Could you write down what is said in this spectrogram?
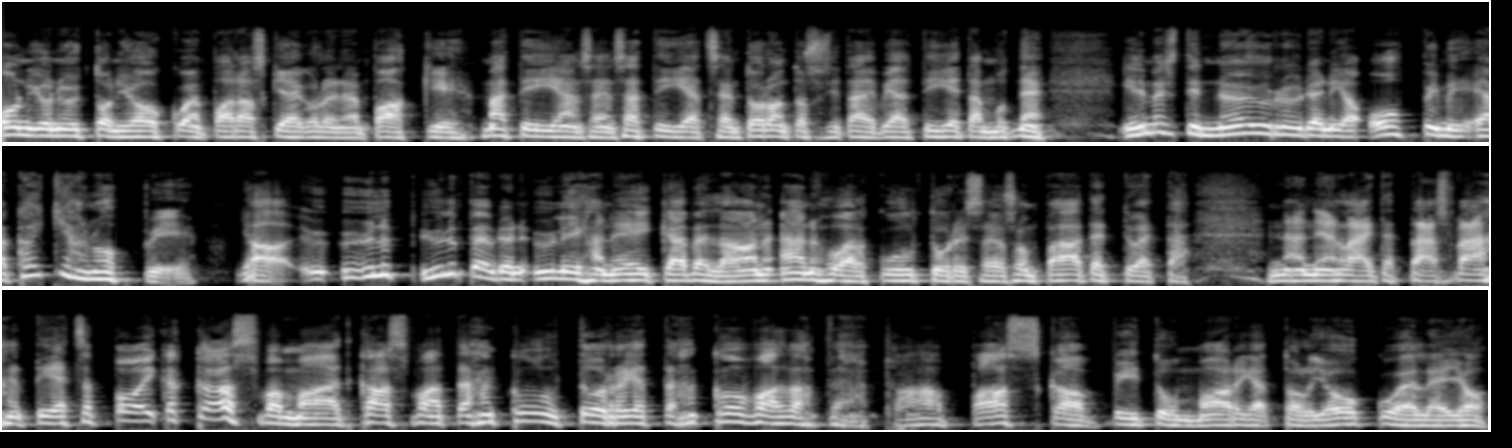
on jo nyt on joukkueen paras kiekollinen pakki. Mä tiedän sen, sä tiedät sen, Torontossa sitä ei vielä tiedetä, mutta ne ilmeisesti nöyryyden ja oppiminen, ja kaikkihan oppii. Ja yl- ylpeyden ylihän ei kävellä NHL-kulttuurissa, jos on päätetty, että näin laitetaan vähän, tiedätkö, poika kasvamaan, että kasvaa tähän kulttuuriin, että tähän kova, paska vitun marjat tuolla joukkueelle ei ole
